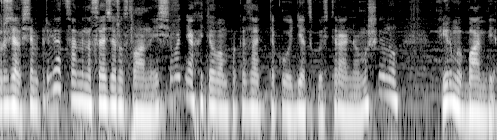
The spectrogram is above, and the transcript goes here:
Друзья, всем привет, с вами на связи Руслан. И сегодня я хотел вам показать такую детскую стиральную машину фирмы Бамби.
